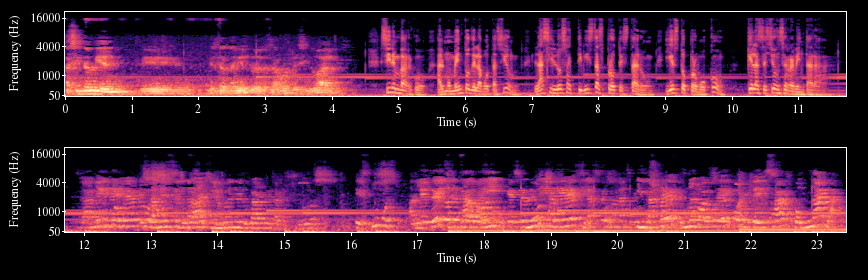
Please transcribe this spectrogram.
Así también el tratamiento de las aguas residuales sin embargo, al momento de la votación, las y los activistas protestaron y esto provocó que la sesión se reventara. Lamento verlo en este lugar y no en el lugar de la regidora. Estuvo explicado ahí muchas veces y usted no va a poder compensar con nada,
